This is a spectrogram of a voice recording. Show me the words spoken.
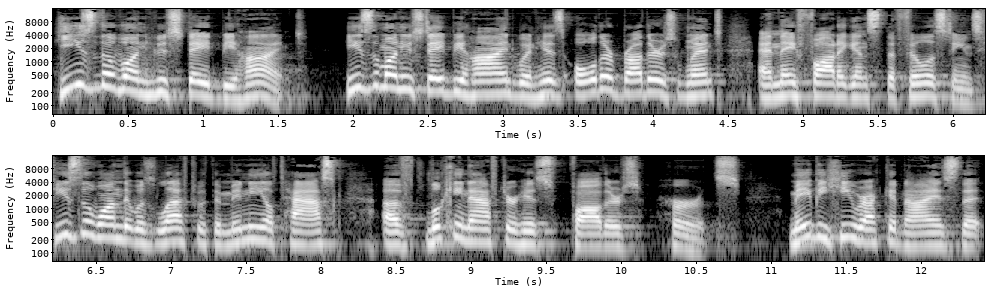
He's the one who stayed behind. He's the one who stayed behind when his older brothers went and they fought against the Philistines. He's the one that was left with the menial task of looking after his father's herds. Maybe he recognized that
